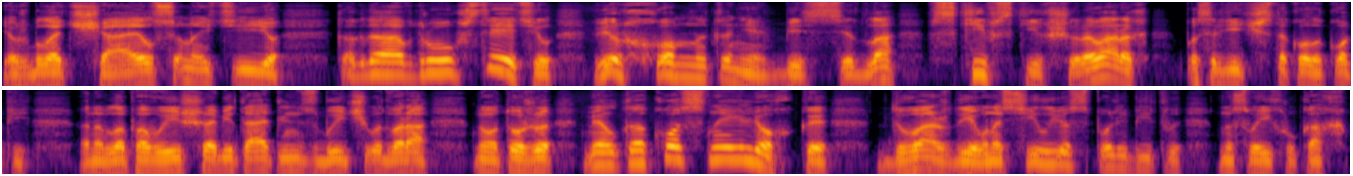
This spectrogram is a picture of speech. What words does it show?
Я уж был отчаялся найти ее, когда вдруг встретил верхом на коне, без седла, в скифских шароварах посреди чистокола копий. Она была повыше обитательниц бычьего двора, но тоже мелкокосная и легкая. Дважды я уносил ее с поля битвы на своих руках.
